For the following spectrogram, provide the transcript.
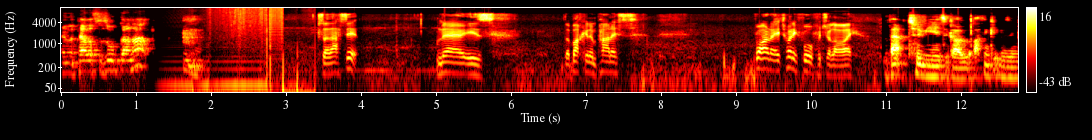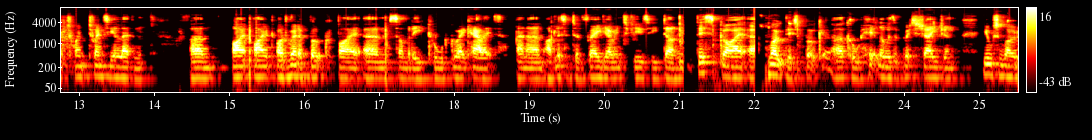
and the palace is all done up. so that's it. There is the Buckingham Palace, Friday, 24th of July. About two years ago, I think it was in 20, 2011, um, I, I'd, I'd, read a book by um, somebody called Greg Hallett, and um, I'd listened to radio interviews he'd done. This guy wrote this book uh, called Hitler was a British Agent. He also wrote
